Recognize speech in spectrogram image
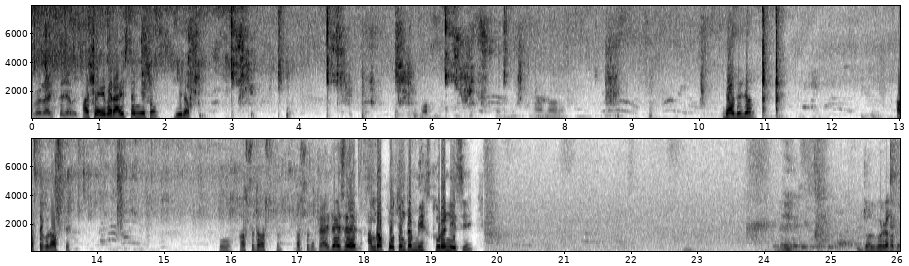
এবার রাইসটা যাবে। আচ্ছা এবার রাইসটা নিয়ে এসো দিয়ে দাও। দাও দিয়ে যাও। আস্তে করে আস্তে। ও আস্তে দাও আস্তে আস্তে দাও ফ্রাইড রাইসের আমরা প্রথমটা মিক্স করে নিয়েছি। এই জল ভরে রাখা তো।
